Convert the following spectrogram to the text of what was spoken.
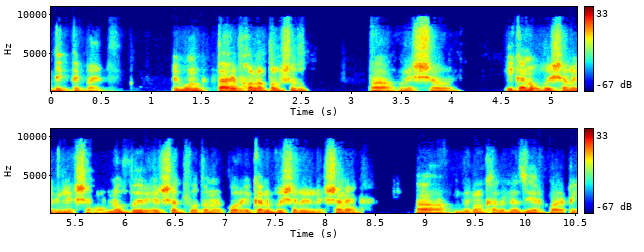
দেখতে পায়। এবং তার ফলাফল স্বরূপ উনিশশো একানব্বই সালের ইলেকশনে নব্বই এরশাদ পতনের পর একানব্বই সালের ইলেকশনে আহ বেগম খালেদা জিয়ার পার্টি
